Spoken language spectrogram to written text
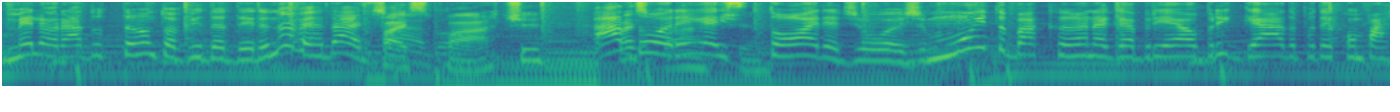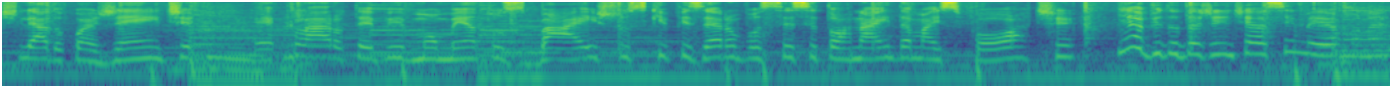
melhorado tanto a vida dele. Não é verdade, Faz Thiago? parte. faz Adorei a parte. história de hoje. Muito bacana, Gabriel. Obrigada por ter compartilhado com a gente. É claro, teve momentos baixos que fizeram você se tornar ainda mais forte. E a vida da gente é assim mesmo, né?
